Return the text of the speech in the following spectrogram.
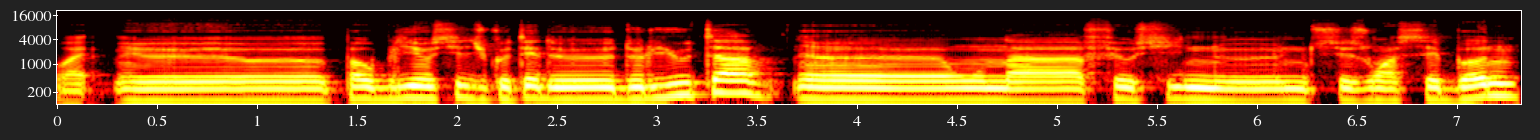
Ouais, euh, pas oublier aussi du côté de, de l'Utah, euh, on a fait aussi une, saison assez bonne,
